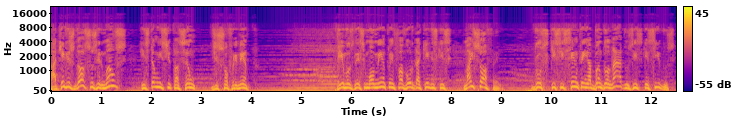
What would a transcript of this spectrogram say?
Aqueles nossos irmãos que estão em situação de sofrimento. Vimos nesse momento em favor daqueles que mais sofrem, dos que se sentem abandonados e esquecidos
